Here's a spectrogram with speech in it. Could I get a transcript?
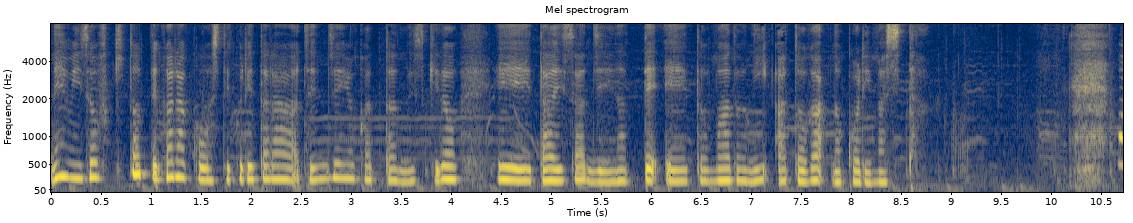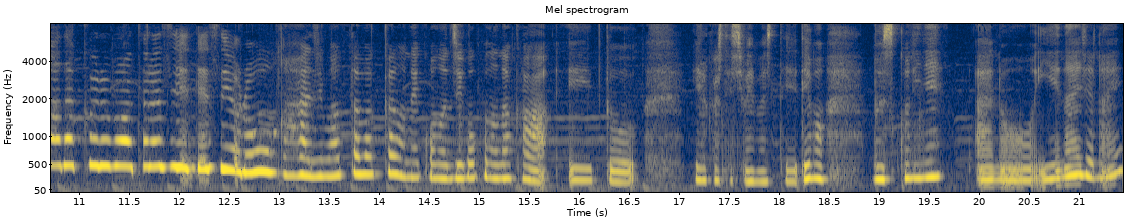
ね水を拭き取ってガラコをしてくれたら全然良かったんですけど、えー、大惨事になって、えーと、窓に跡が残りました。まだ車新しいんですよ。ローンが始まったばっかのね、この地獄の中、えっ、ー、と、やらかしてしまいまして。でも、息子にね、あの、言えないじゃない？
